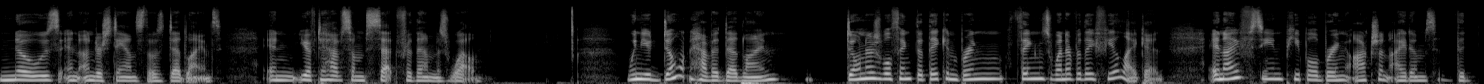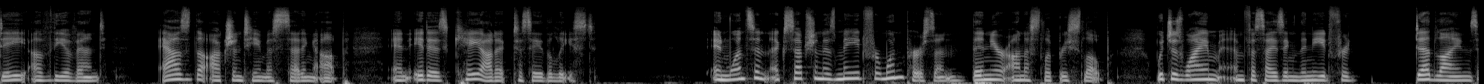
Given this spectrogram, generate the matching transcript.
knows and understands those deadlines. And you have to have some set for them as well. When you don't have a deadline, donors will think that they can bring things whenever they feel like it. And I've seen people bring auction items the day of the event as the auction team is setting up, and it is chaotic to say the least. And once an exception is made for one person, then you're on a slippery slope, which is why I'm emphasizing the need for deadlines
